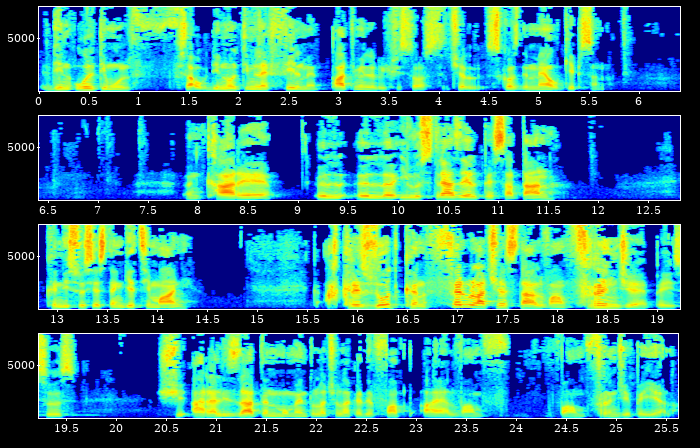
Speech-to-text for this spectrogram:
Din ultimul sau din ultimele filme, Patimile lui Hristos, cel scos de Mel Gibson, în care îl, îl ilustrează el pe Satan când Isus este în Ghețimani a crezut că în felul acesta îl va înfrânge pe Isus și a realizat în momentul acela că de fapt aia îl va, va înfrânge pe el.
